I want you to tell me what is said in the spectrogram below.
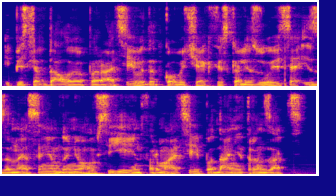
і після вдалої операції видатковий чек фіскалізується із занесенням до нього всієї інформації по даній транзакції.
